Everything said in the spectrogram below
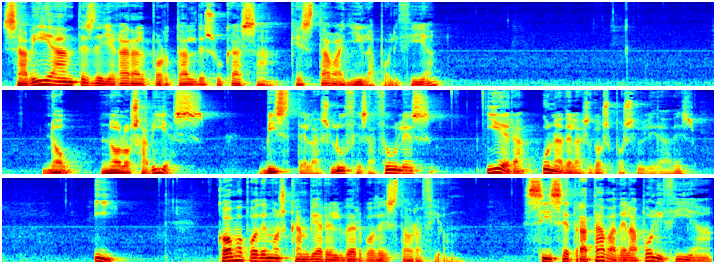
¿Sabía antes de llegar al portal de su casa que estaba allí la policía? No, no lo sabías. Viste las luces azules y era una de las dos posibilidades. Y, ¿cómo podemos cambiar el verbo de esta oración? Si se trataba de la policía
